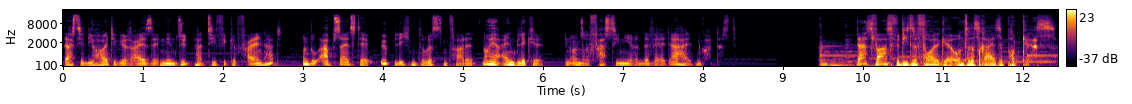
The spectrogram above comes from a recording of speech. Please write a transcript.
dass dir die heutige Reise in den Südpazifik gefallen hat und du abseits der üblichen Touristenpfade neue Einblicke in unsere faszinierende Welt erhalten konntest. Das war's für diese Folge unseres Reisepodcasts.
